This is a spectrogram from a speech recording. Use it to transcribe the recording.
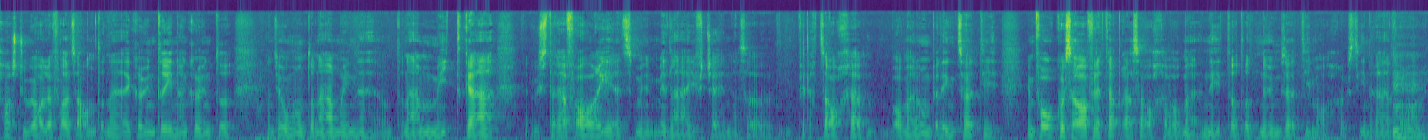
kannst du allenfalls anderen Gründerinnen und Gründern und jungen Unternehmerinnen und Unternehmen mitgeben aus der Erfahrung jetzt mit, mit LiveGen? Also vielleicht Sachen, die man unbedingt sollte im Fokus haben, vielleicht aber auch Sachen, die man nicht oder nicht mehr sollte machen aus deiner Erfahrung. Mhm.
